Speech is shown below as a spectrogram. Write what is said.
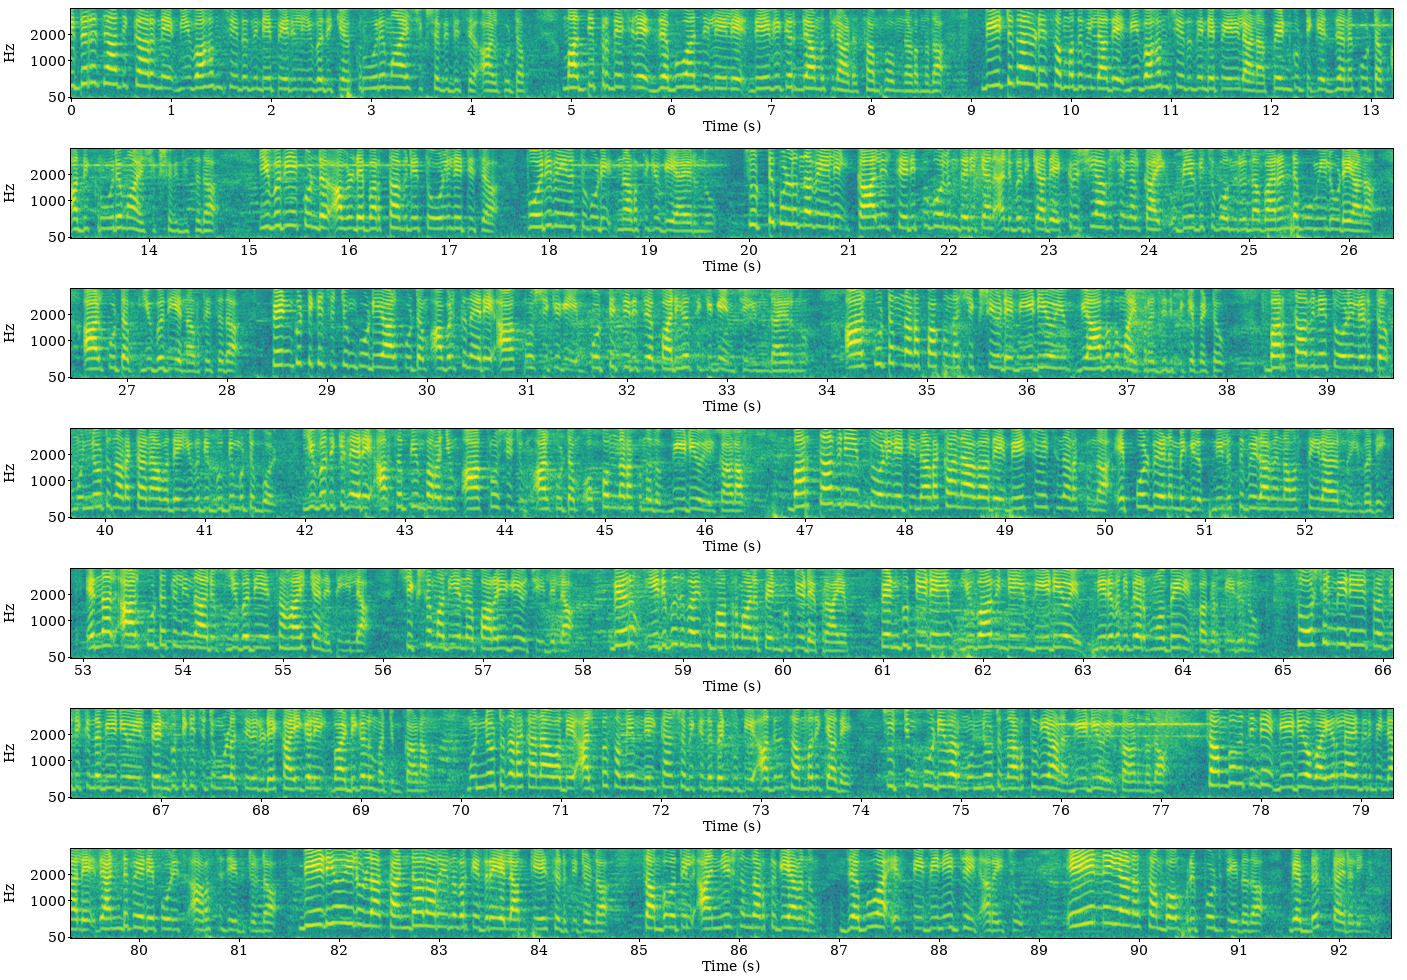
ഇതര ജാതിക്കാരനെ വിവാഹം ചെയ്തതിന്റെ പേരിൽ യുവതിക്ക് ക്രൂരമായ ശിക്ഷ വിധിച്ച് ആൾക്കൂട്ടം. മധ്യപ്രദേശിലെ ജബുവ ജില്ലയിലെ ദേവിഗർ ഗ്രാമത്തിലാണ് സംഭവം നടന്നത്. വീട്ടുകാരുടെ സമ്മതമില്ലാതെ വിവാഹം ചെയ്തതിന്റെ പേരിലാണ് പെൺകുട്ടിക്ക് ജനക്കൂട്ടം അതിക്രൂരമായ ശിക്ഷ വിധിച്ചത്. യുവതിയെ കൊണ്ട് അവളുടെ ഭർത്താവിനെ തോളിലേറ്റിച്ച് പൊരിവെയിലത്തുകൂടി നടത്തിക്കുകയായിരുന്നു. ചുട്ടുപൊള്ളുന്ന വെയിലിൽ കാലിൽ ചെരിപ്പ് പോലും ധരിക്കാൻ അനുവദിക്കാതെ കൃഷി ആവശ്യങ്ങൾക്കായി ഉപയോഗിച്ചു പോന്നിരുന്ന വരണ്ട ഭൂമിയിലൂടെയാണ് ആൾക്കൂട്ടം യുവതിയെ നടത്തിച്ചത്. പെൺകുട്ടിക്ക് ചുറ്റും കൂടിയ ആൾക്കൂട്ടം അവൾക്ക് നേരെ ആക്രോശിക്കുകയും പൊട്ടിച്ചിരിച്ച് പരിഹസിക്കുകയും ചെയ്യുന്നുണ്ടായിരുന്നു. ആൾക്കൂട്ടം നടപ്പാക്കുന്ന ശിക്ഷയുടെ വീഡിയോയും വ്യാപകമായി പ്രചരിപ്പിക്കപ്പെട്ടു. ഭർത്താവിനെ തോളിലെടുത്ത് മുന്നോട്ട് നടക്കാനാവാതെ യുവതി ബുദ്ധിമുട്ടുമ്പോൾ യുവതിക്ക് നേരെ അസഭ്യം പറഞ്ഞും ആക്രോശിച്ചും ആൾക്കൂട്ടം ഒപ്പം നടക്കുന്നതും വീഡിയോയിൽ കാണാം. ഭർത്താവിനെയും തോളിലേറ്റി നടക്കാനാകാതെ വേച്ചുവേച്ച് നടക്കുന്ന എപ്പോൾ വേണമെങ്കിലും നിലത്ത് വീഴാമെന്ന അവസ്ഥയിലായിരുന്നു യുവതി. എന്നാൽ ആൾക്കൂട്ടത്തിൽ നിന്നാരും യുവതിയെ സഹായിക്കാനെത്തിയില്ല. ശിക്ഷ മതിയെന്ന് പറയുകയോ ചെയ്തില്ല. വെറും ഇരുപത് വയസ്സ് മാത്രമാണ് പെൺകുട്ടിയുടെ പ്രായം. പെൺകുട്ടിയുടെയും യുവാവിന്റെയും വീഡിയോയും നിരവധി പേർ മൊബൈലിൽ പകർത്തിയിരുന്നു. സോഷ്യൽ മീഡിയയിൽ പ്രചരിക്കുന്ന വീഡിയോയിൽ പെൺകുട്ടിക്ക് ചുറ്റുമുള്ള ചിലരുടെ കൈകളിൽ വടികളും മറ്റും കാണാം. മുന്നോട്ട് നടക്കാനാവാതെ അല്പസമയം നിൽക്കാൻ ശ്രമിക്കുന്ന പെൺകുട്ടി അതിന് സമ്മതിക്കാതെ ചുറ്റും കൂടിയവർ മുന്നോട്ട് നടത്തുകയാണ് വീഡിയോയിൽ കാണുന്നത്. സംഭവത്തിന്റെ വീഡിയോ വൈറലായതിനു പിന്നാലെ രണ്ടുപേരെ പോലീസ് അറസ്റ്റ് ചെയ്തിട്ടുണ്ട്. വീഡിയോയിലുള്ള കണ്ടാൽ അറിയുന്നവർക്കെതിരെയെല്ലാം കേസെടുത്തിട്ടുണ്ട്. സംഭവത്തിൽ അന്വേഷണം നടത്തുകയാണെന്നും ജബുവ എസ് പി വിനീത് ജെയിൻ അറിയിച്ചു. എ എൻ ഐ ആണ് സംഭവം റിപ്പോർട്ട് ചെയ്തത്. Web desk Kairali news.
